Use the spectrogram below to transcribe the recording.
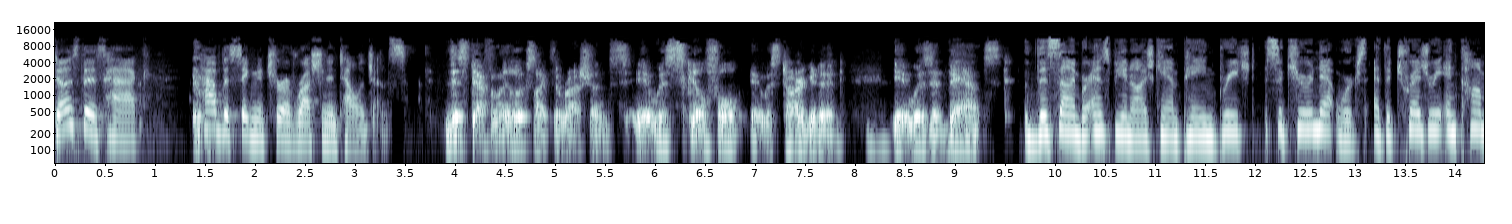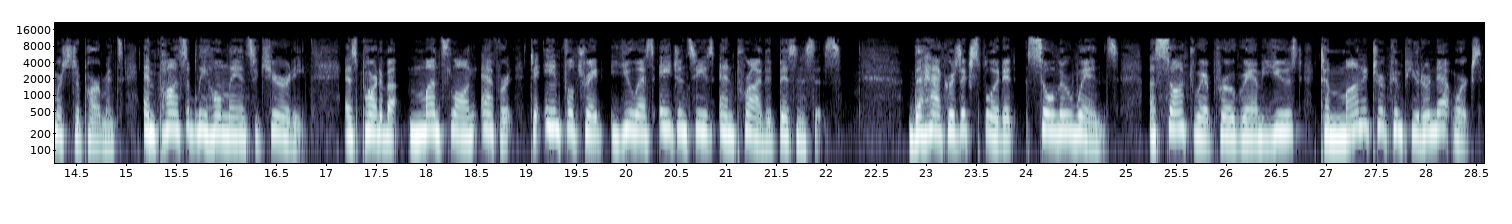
Does this hack have the signature of Russian intelligence? This definitely looks like the Russians. It was skillful, it was targeted, it was advanced. The cyber espionage campaign breached secure networks at the Treasury and Commerce Departments and possibly Homeland Security as part of a months long effort to infiltrate U.S. agencies and private businesses. The hackers exploited SolarWinds, a software program used to monitor computer networks,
